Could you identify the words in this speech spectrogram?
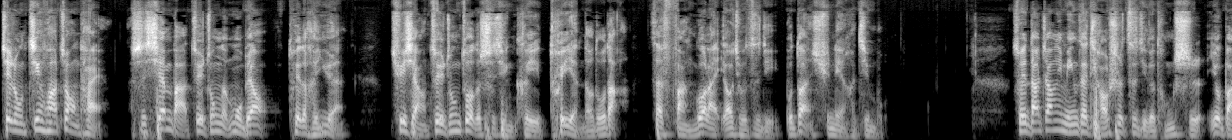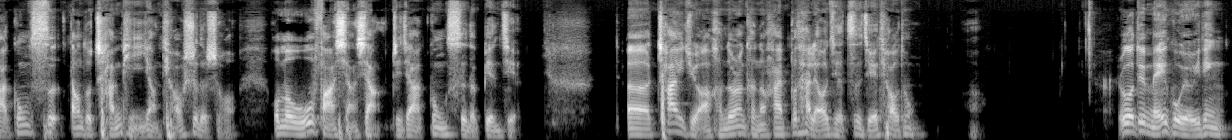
这种进化状态是先把最终的目标推得很远，去想最终做的事情可以推演到多大，再反过来要求自己不断训练和进步。所以，当张一鸣在调试自己的同时，又把公司当做产品一样调试的时候，我们无法想象这家公司的边界。呃，插一句啊，很多人可能还不太了解字节跳动啊。如果对美股有一定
